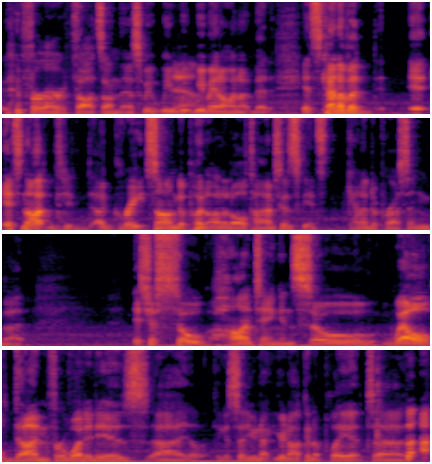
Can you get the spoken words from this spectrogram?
for our thoughts on this. We we, Yeah. we went on it, but it's kind of a it, it's not a great song to put on at all times because it's kind of depressing, but it's just so haunting and so well done for what it is. Uh, like I said, you're not you're not going to play it uh, but I,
